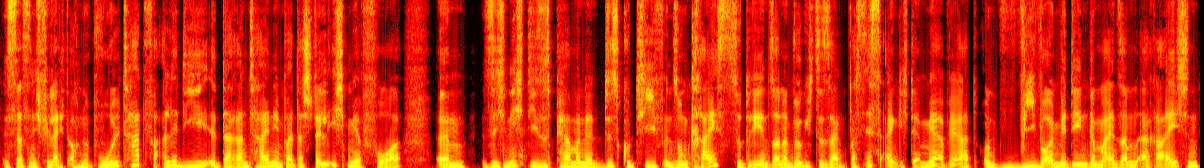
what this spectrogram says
Ist das nicht vielleicht auch eine Wohltat für alle, die daran teilnehmen? Weil das stelle ich mir vor, ähm, sich nicht dieses permanent diskutiv in so einem Kreis zu drehen, sondern wirklich zu sagen, was ist eigentlich der Mehrwert und wie wollen wir den gemeinsam erreichen?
